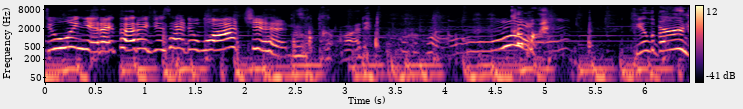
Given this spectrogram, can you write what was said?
Doing it. I thought I just had to watch it. Oh God. Oh. Come on. Feel the burn.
